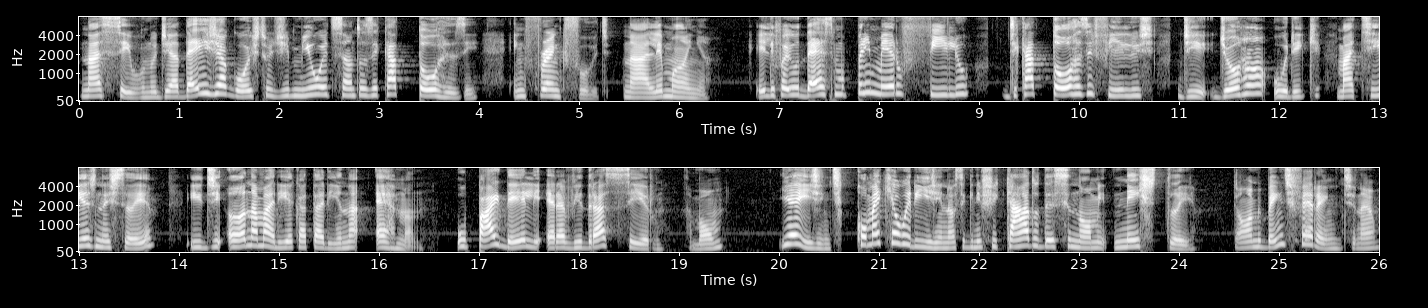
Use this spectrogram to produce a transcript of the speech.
nasceu no dia 10 de agosto de 1814 em Frankfurt, na Alemanha. Ele foi o 11 filho de 14 filhos de Johann Ulrich Matthias Nestlé e de Ana Maria Catarina Hermann. O pai dele era vidraceiro, tá bom? E aí, gente, como é que é a origem, né, o significado desse nome Nestlé? É um nome bem diferente, né?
